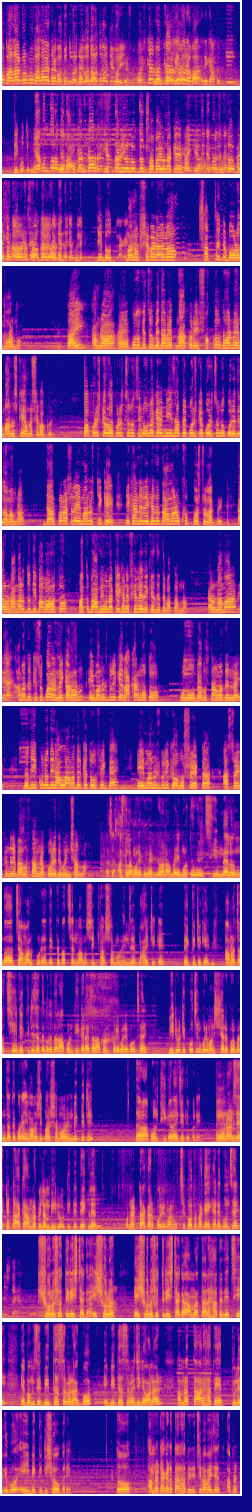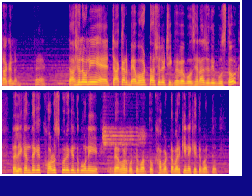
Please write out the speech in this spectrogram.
বালা করব বালায় থাকো দুধ করে থাকো তোমার কি করি? পরিষ্কার দিব। দিব। তুমি এমন করো কেন? ওখানকার স্থানীয় লোকজন সবাই ওনাকে গোসল- গোসল করানোর সহযোগিতা দিব। মানব সেবাটা হলো সবচেয়ে বড় ধর্ম। তাই আমরা কোনো কিছু ভেদাভেদ না করে সকল ধর্মের মানুষকে আমরা সেবা করি। অপরিষ্কার অপরিচ্ছন্ন ছিল, ওনাকে নিজ হাতে পরিষ্কার পরিচ্ছন্ন করে দিলাম আমরা। দেওয়ার পর আসলে এই মানুষটিকে এখানে রেখে যেতে আমারও খুব কষ্ট লাগবে। কারণ আমার যদি বাবা হতো হয়তো বা আমি ওনাকে এখানে ফেলে রেখে যেতে পারতাম না। কারণ আমার আমাদের কিছু করার নাই। কারণ এই মানুষগুলিকে রাখার মতো কোনো ব্যবস্থা আমাদের নাই। যদি কোনোদিন আল্লাহ আমাদেরকে তৌফিক দেয়, এই মানুষগুলিকে অবশ্যই একটা আশ্রয় কেন্দ্রের ব্যবস্থা আমরা করে দেবো ইনশাল্লাহ আচ্ছা আসসালামু আলাইকুম এভরিওয়ান আমরা এই মুহূর্তে রয়েছি মেলন্দা জামালপুরে। দেখতে পাচ্ছেন মানসিক ভারসাম্যহীন যে ভাইটিকে, ব্যক্তিটিকে। আমরা চাচ্ছি এই ব্যক্তিটি যাতে করে তার আপন ঠিকানায়, তার আপন পরিবারে পৌঁছায়। ভিডিওটি প্রচুর পরিমাণ শেয়ার করবেন, যাতে করে এই মানসিক ভারসাম্যহীন ব্যক্তিটি তার আপন ঠিকানায় যেতে পারে। ওনার যে একটা টাকা আমরা পেলাম, ভিডিওটিতে দেখলেন, ওনার টাকার পরিমাণ হচ্ছে কত টাকা এখানে গুনছেন? ষোলোশো তিরিশ টাকা। এই ষোলো এই ষোলোশো টাকা আমরা তার হাতে দিচ্ছি এবং যে বৃদ্ধাশ্রমে রাখব, এই বৃদ্ধাশ্রমের যিনি অনার আমরা তার হাতে তুলে দিব এই ব্যক্তিটি সহকারে। তো আমরা টাকাটা তার হাতে দিচ্ছি, বাবাই যে আপনার টাকা নেন। হ্যাঁ? তা আসলে উনি টাকার ব্যবহারটা আসলে ঠিকভাবে বোঝে না, যদি বুঝতো, তাহলে এখান থেকে খরচ করে কিন্তু উনি ব্যবহার করতে পারতো খাবার টাবার কিনে খেতে পারতো।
